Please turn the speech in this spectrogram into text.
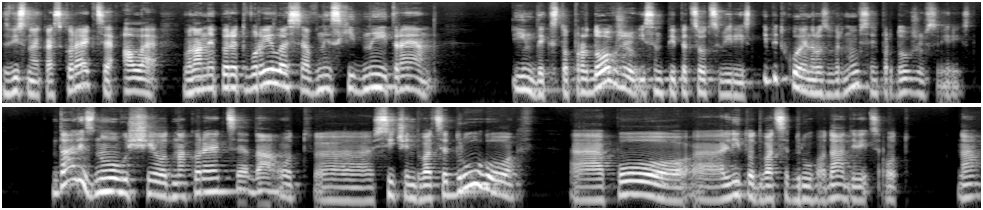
Звісно, якась корекція, але вона не перетворилася в несхідний тренд. Індекс то продовжив S&P 500 свій ріст, і біткоін розвернувся і продовжив свій ріст. Далі знову ще одна корекція. Да, от, е, січень 22 е, по е, літо 22 да, дивіться, от, да.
